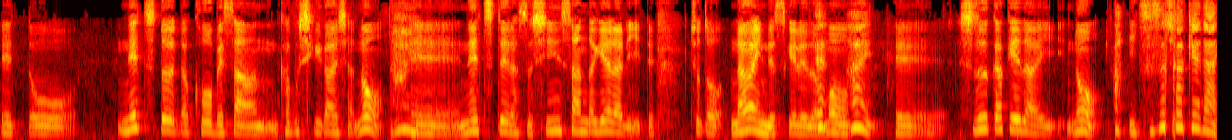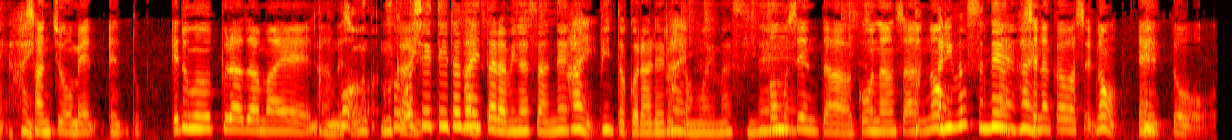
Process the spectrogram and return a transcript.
えっと、ネッツトヨタ神戸さん株式会社の、はい。えーネッツテラス新三田ギャラリーって、ちょっと長いんですけれども、えはい。えー鈴掛台の鈴掛台はい。三丁目、えっと、エルムプラザ前なんです。あむもうそう教えていただいたら皆さんね、はい。ピンと来られると思いますね。ホームセンター江南さんのあありますね。あはい。背中合わせの、えええ。っと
